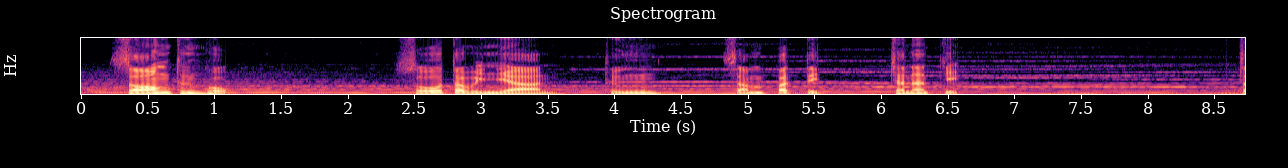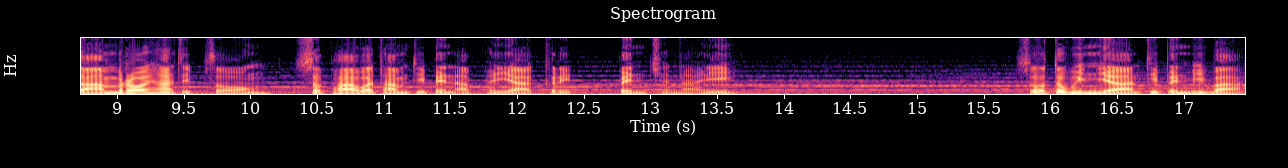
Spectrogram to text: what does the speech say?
2ถึง6โสตวิญญาณถึงสัมปติชนะจิต 352 สภาวธรรมที่เป็นอัพยากฤิเป็นไฉน โสตวิญญาณที่เป็นวิบาก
